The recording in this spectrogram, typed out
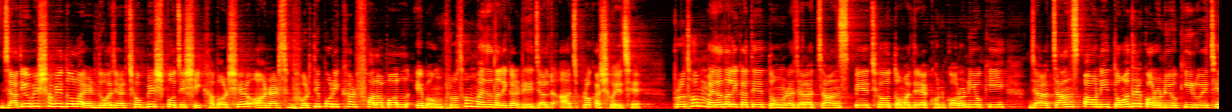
জাতীয় বিশ্ববিদ্যালয়ের দু হাজার চব্বিশ পঁচিশ শিক্ষাবর্ষের অনার্স ভর্তি পরীক্ষার ফলাফল এবং প্রথম মেধাতালিকার রেজাল্ট আজ প্রকাশ হয়েছে। প্রথম মেধা তালিকাতে তোমরা যারা চান্স পেয়েছ, তোমাদের এখন করণীয় কি? যারা চান্স পাওনি, তোমাদের করণীয় কি রয়েছে?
